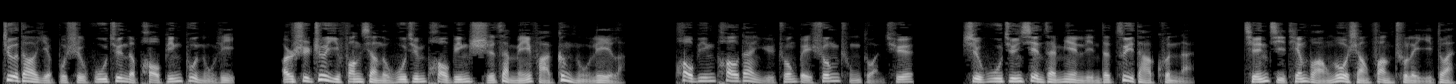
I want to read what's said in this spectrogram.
这倒也不是乌军的炮兵不努力，而是这一方向的乌军炮兵实在没法更努力了。炮兵炮弹与装备双重短缺，是乌军现在面临的最大困难。前几天网络上放出了一段。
